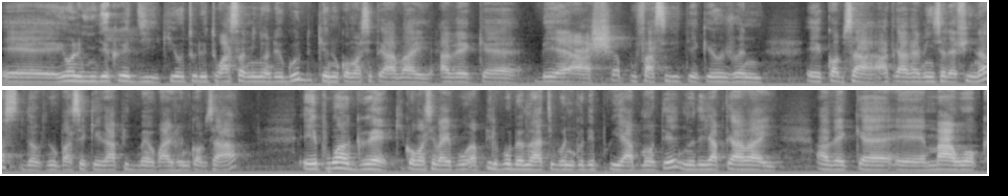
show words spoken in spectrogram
une ligne de crédit qui est autour de 300 millions de gouttes, que nous commençons à travailler avec BRH pour faciliter que nous jouions comme ça à travers le ministère des Finances. Donc nous pensons que rapidement, on va jouer comme ça. Et pour un gré qui commence à pour un pile problème là, côté prix à monter, nous déjà travaillé avec euh, Maroc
